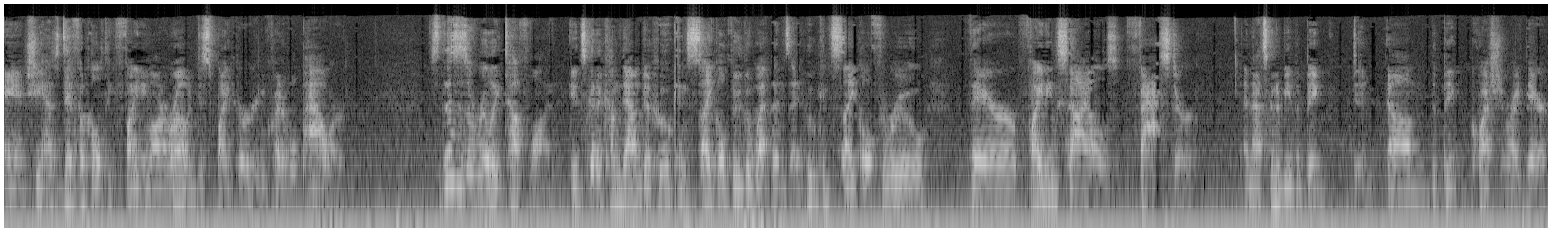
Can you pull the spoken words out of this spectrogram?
and she has difficulty fighting on her own despite her incredible power. So this is a really tough one. It's going to come down to who can cycle through the weapons and who can cycle through their fighting styles faster. And that's going to be the big um, the big question right there.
